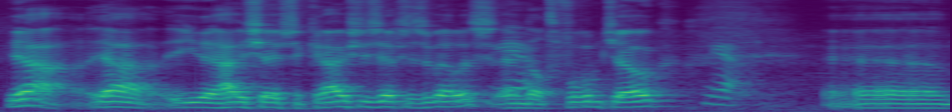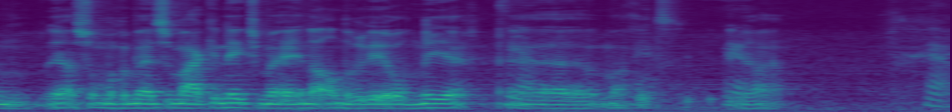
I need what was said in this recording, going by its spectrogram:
Ja, ja, ieder huisje heeft zijn kruisje, zeggen ze wel eens. En dat vormt je ook. Ja. Uh, ja, sommige mensen maken niks mee en de andere wereld meer. Maar goed, ja. ja.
